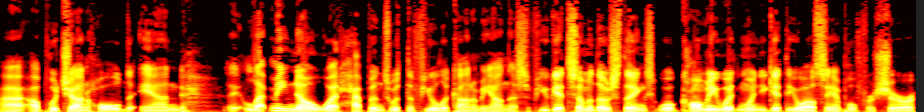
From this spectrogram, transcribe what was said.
uh, I'll put you on hold and uh, let me know what happens with the fuel economy on this. If you get some of those things, well, call me when when you get the oil sample for sure.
